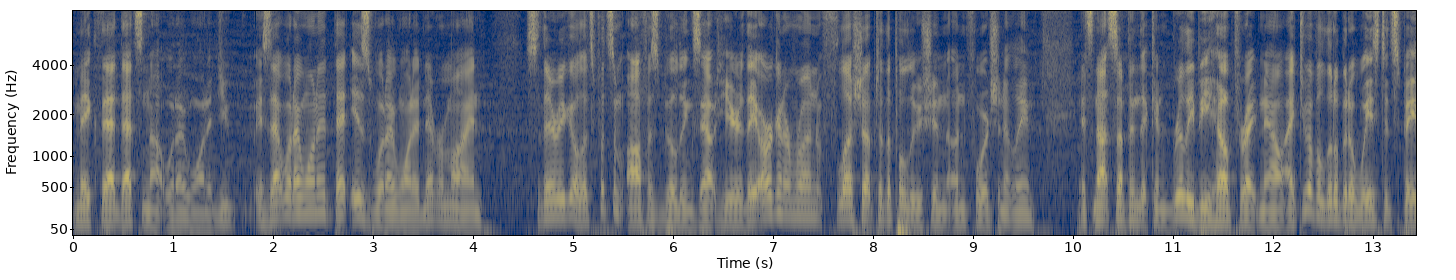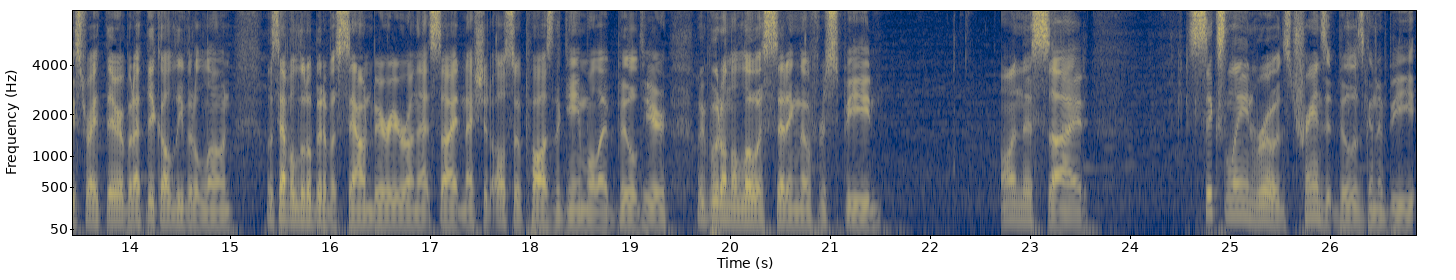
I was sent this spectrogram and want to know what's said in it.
make that. That's not what I wanted. You Is that what I wanted? That is what I wanted. Never mind. So there we go. Let's put some office buildings out here. They are going to run flush up to the pollution, unfortunately. It's not something that can really be helped right now. I do have a little bit of wasted space right there, but I think I'll leave it alone. Let's have a little bit of a sound barrier on that side, and I should also pause the game while I build here. Me put on the lowest setting, though, for speed. On this side, six lane roads. Transit bill is going to be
